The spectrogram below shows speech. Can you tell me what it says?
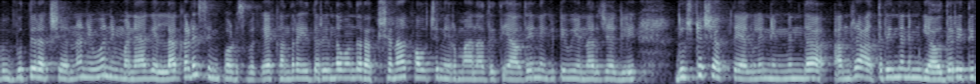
ವಿಭೂತಿ ರಕ್ಷೆಯನ್ನು ನೀವು ನಿಮ್ಮ ಮನ್ಯಾಗ ಎಲ್ಲ ಕಡೆ ಸಿಂಪಡಿಸ್ಬೇಕು. ಯಾಕಂದ್ರೆ ಇದರಿಂದ ಒಂದು ರಕ್ಷಣಾ ಕವಚ ನಿರ್ಮಾಣ ಆಗ್ತೈತಿ ಯಾವುದೇ ನೆಗೆಟಿವ್ ಎನರ್ಜಿ ಆಗಲಿ ದುಷ್ಟಶಕ್ತಿ ಆಗಲಿ ನಿಮ್ಮಿಂದ, ಅಂದ್ರೆ ಅದರಿಂದ ನಿಮ್ಗೆ ಯಾವುದೇ ರೀತಿ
